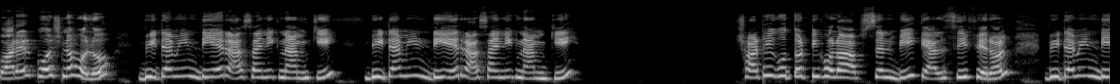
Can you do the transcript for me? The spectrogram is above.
পরের প্রশ্ন হলো, ভিটামিন ডি এর রাসায়নিক নাম কি? ভিটামিন ডি এর রাসায়নিক নাম কি? সঠিক উত্তরটি হলো option B, calciferol. Vitamin D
